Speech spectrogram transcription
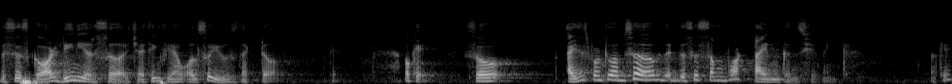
this is called linear search I think we have also used that term. Okay. okay. So I just want to observe that this is somewhat time consuming. Okay.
